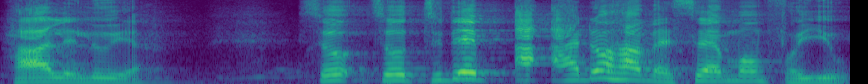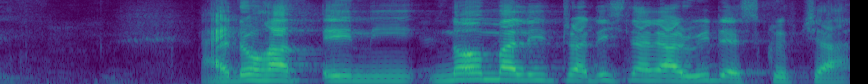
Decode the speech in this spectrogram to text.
Hallelujah. So, so today, I, I don't have a sermon for you. I don't have any. Normally, traditionally, I read a scripture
